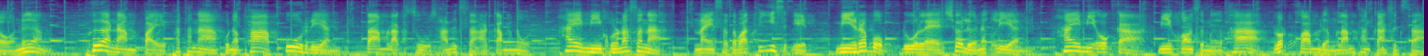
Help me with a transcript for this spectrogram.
ต่อเนื่อง เพื่อนำไปพัฒนาคุณภาพผู้เรียนตามหลักสูตรสถานศึกษากำหนด ให้มีคุณลักษณะในศตวรรษที่ 21 มีระบบดูแลช่วยเหลือนักเรียน ให้มีโอกาสมีความเสมอภาค ลดความเหลื่อมล้ำทางการศึกษา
